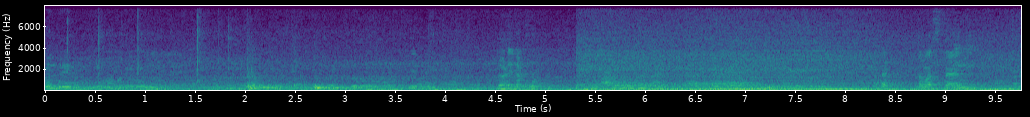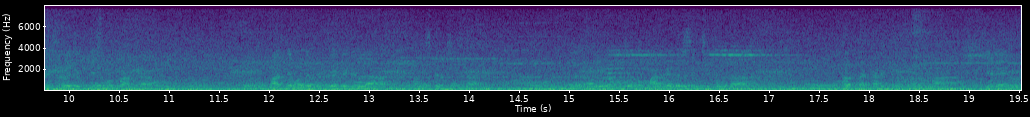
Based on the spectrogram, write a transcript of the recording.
ಬನ್ರಿ ನೋಡಿ ನಮಸ್ತೆ ನನ್ನ ಹೆಸರು ಜಗದೀಶ್ ಕೊಪ್ಪ ಅಂತ. ಮಾಧ್ಯಮದ ಮಿತ್ರರಿಗೆಲ್ಲ ನಮಸ್ಕರಿಸುತ್ತಾ, ಇವತ್ತು ಮಾರ್ಗದರ್ಶಿ ಚಿತ್ರದ ಮುಹೂರ್ತ ಕಾರ್ಯಕ್ರಮ ನಮ್ಮ ಗೆಳೆಯರು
